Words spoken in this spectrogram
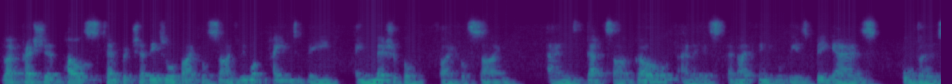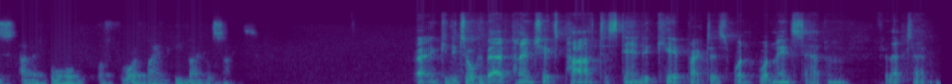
blood pressure, pulse, temperature, these are all vital signs. We want pain to be a measurable vital sign. And that's our goal. And it's and I think it will be as big as all those other four or four or five key vital signs. Right. And can you talk about PainChek's path to standard care practice? What what needs to happen for that to happen?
